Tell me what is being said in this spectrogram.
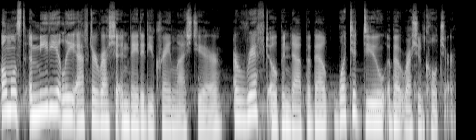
Almost immediately after Russia invaded Ukraine last year, a rift opened up about what to do about Russian culture.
